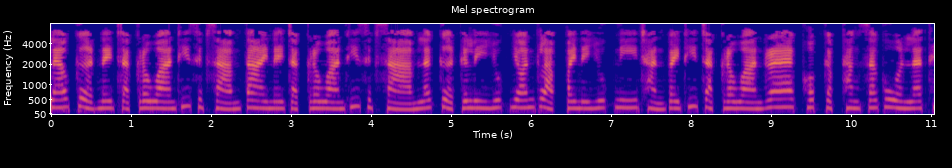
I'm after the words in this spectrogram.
แล้วเกิดในจักรวาลที่ 13 ตายในจักรวาลที่ 13 และเกิดกลียุคย้อนกลับไปในยุคนี้ฉันไปที่จักรวาลแรกพบกับทางสกุลและเท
